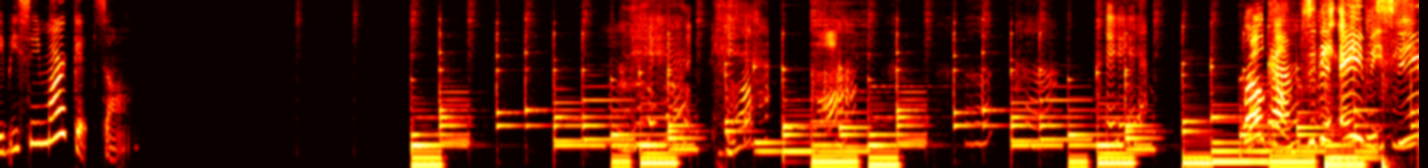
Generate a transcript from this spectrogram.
ABC Market Song. Welcome to the ABC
